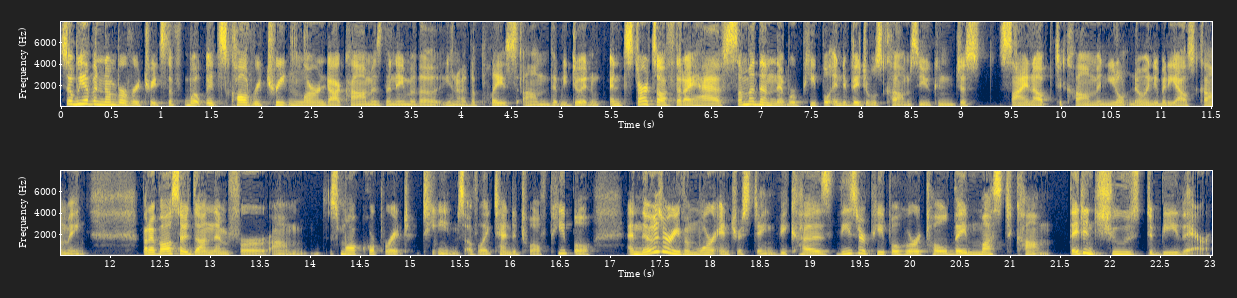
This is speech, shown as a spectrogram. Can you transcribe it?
So we have a number of retreats. The, what it's called retreatandlearn.com is the name of the, you know, the place um, that we do it. And, it starts off that I have some of them that were people, individuals come. So you can just sign up to come and you don't know anybody else coming. But I've also done them for um, small corporate teams of like 10 to 12 people. And those are even more interesting because these are people who are told they must come. They didn't choose to be there.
